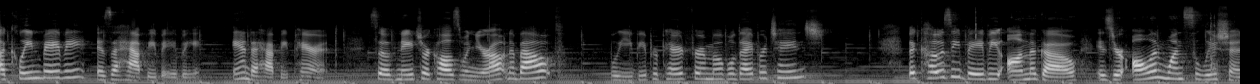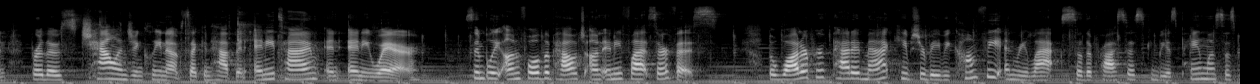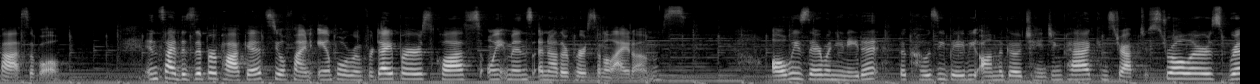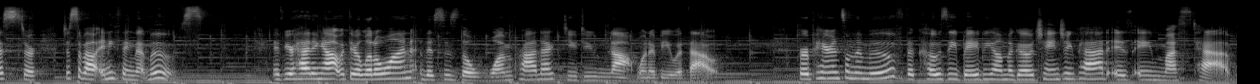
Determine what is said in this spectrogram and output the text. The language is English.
A clean baby is a happy baby and a happy parent. So if nature calls when you're out and about, will you be prepared for a mobile diaper change? The Cozy Baby on the Go is your all-in-one solution for those challenging cleanups that can happen anytime and anywhere. Simply unfold the pouch on any flat surface. The waterproof padded mat keeps your baby comfy and relaxed so the process can be as painless as possible. Inside the zipper pockets, you'll find ample room for diapers, cloths, ointments, and other personal items. Always there when you need it, the Cozy Baby on-the-go changing pad can strap to strollers, wrists, or just about anything that moves. If you're heading out with your little one, this is the one product you do not want to be without. For parents on the move, the Cozy Baby on the Go changing pad is a must-have.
